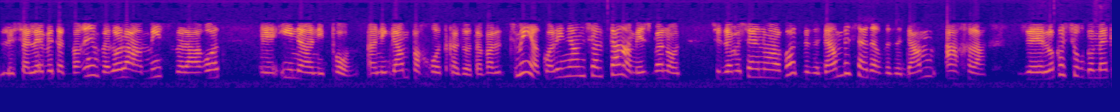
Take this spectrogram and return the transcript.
לשלב את הדברים ולא להעמיס ולהראות אה, הנה אני פה. אני גם פחות כזאת, אבל תשמעי, הכל עניין של טעם, יש בנות שזה מה שהן אוהבות, וזה גם בסדר, וזה גם אחלה. זה לא קשור באמת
